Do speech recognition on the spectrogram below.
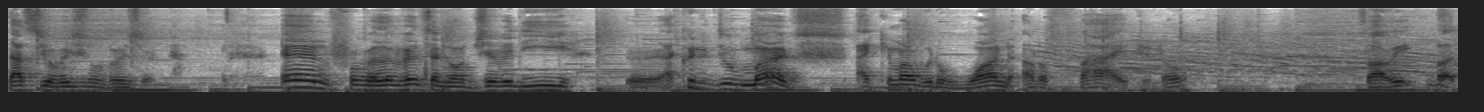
that's the original version. And for relevance and longevity, uh, I couldn't do much. I came out with a one out of five, you know. Sorry, but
